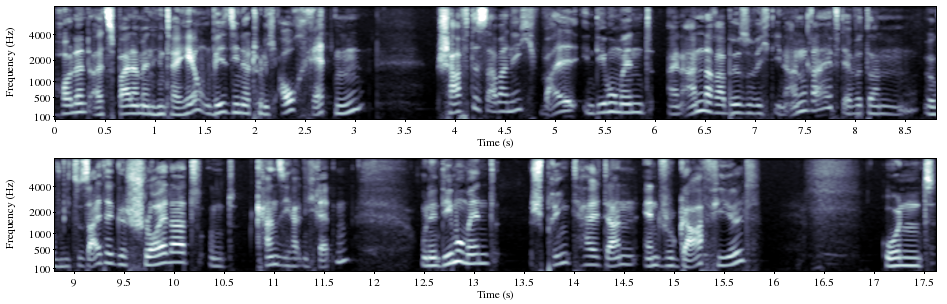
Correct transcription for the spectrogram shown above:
Holland als Spider-Man hinterher und will sie natürlich auch retten. Schafft es aber nicht, weil in dem Moment ein anderer Bösewicht ihn angreift. Er wird dann irgendwie zur Seite geschleudert und kann sie halt nicht retten. Und in dem Moment springt halt dann Andrew Garfield und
